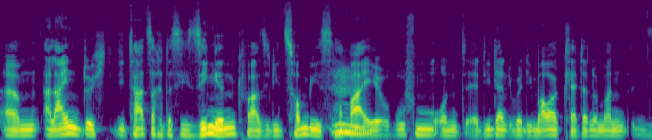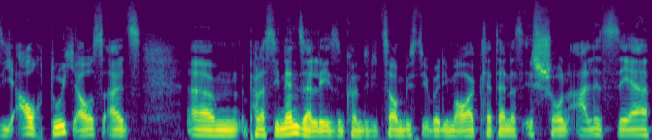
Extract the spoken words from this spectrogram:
ähm, allein durch die Tatsache, dass sie singen, quasi die Zombies Mhm. herbeirufen und äh, die dann über die Mauer klettern und man sie auch durchaus als ähm, Palästinenser lesen könnte, die Zombies, die über die Mauer klettern. Das ist schon alles sehr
